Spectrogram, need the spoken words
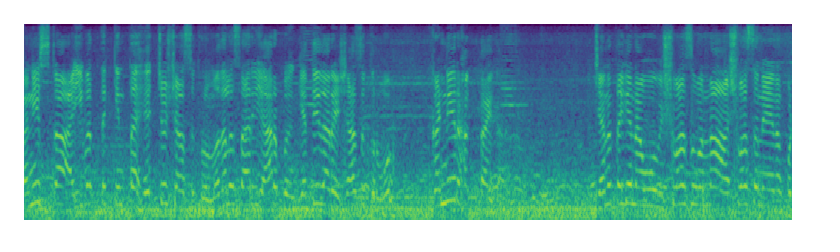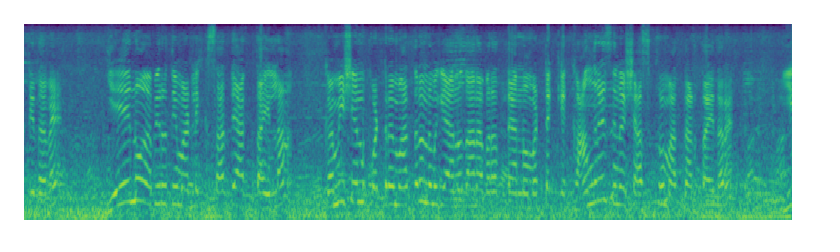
ಕನಿಷ್ಠ ಐವತ್ತಕ್ಕಿಂತ ಹೆಚ್ಚು ಶಾಸಕರು ಮೊದಲ ಸಾರಿ ಯಾರು ಗೆದ್ದಿದ್ದಾರೆ ಶಾಸಕರು ಕಣ್ಣೀರು ಹಾಕ್ತಾ ಇದ್ದಾರೆ. ಜನತೆಗೆ ನಾವು ವಿಶ್ವಾಸವನ್ನು, ಆಶ್ವಾಸನೆಯನ್ನು ಕೊಟ್ಟಿದ್ದಾವೆ. ಏನೂ ಅಭಿವೃದ್ಧಿ ಮಾಡಲಿಕ್ಕೆ ಸಾಧ್ಯ ಆಗ್ತಾ ಇಲ್ಲ. ಕಮಿಷನ್ ಕೊಟ್ಟರೆ ಮಾತ್ರ ನಮಗೆ ಅನುದಾನ ಬರುತ್ತೆ ಅನ್ನೋ ಮಟ್ಟಕ್ಕೆ ಕಾಂಗ್ರೆಸ್ಸಿನ ಶಾಸಕರು ಮಾತನಾಡ್ತಾ ಇದ್ದಾರೆ. ಈ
